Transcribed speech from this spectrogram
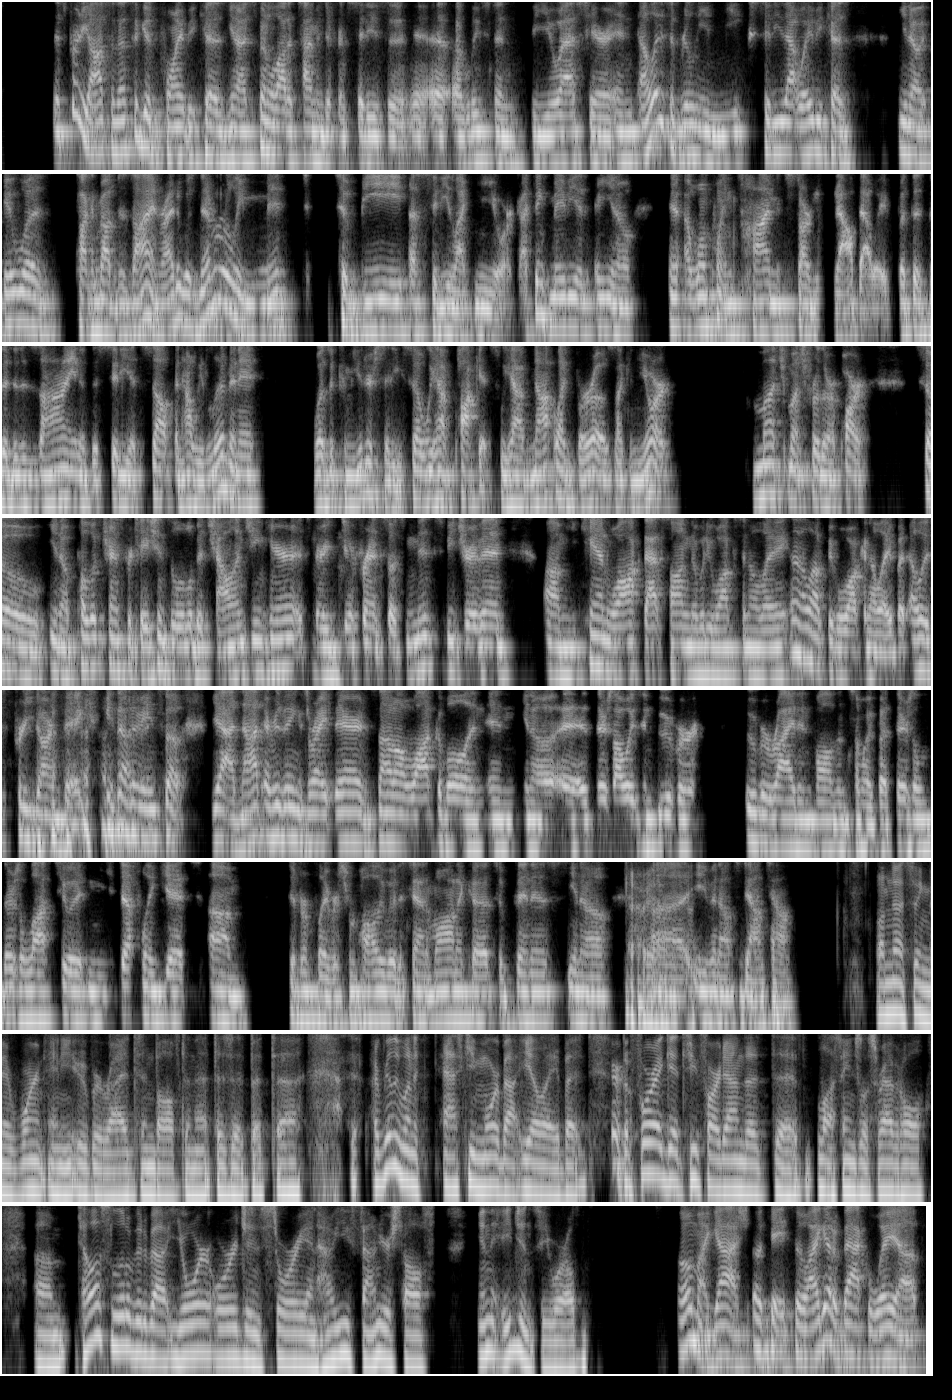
It's pretty awesome. That's a good point because you know I spent a lot of time in different cities, uh, uh, at least in the U.S. here, and LA is a really unique city that way because you know it was talking about design, right? It was never really meant to be a city like New York. I think maybe you know at one point in time it started out that way, but the, the design of the city itself and how we live in it was a commuter city. So we have pockets. We have not like boroughs like in New York, much much further apart. So, you know, public transportation is a little bit challenging here. It's very different. So it's meant to be driven. Um, you can walk that song. Nobody walks in LA. Eh, a lot of people walk in LA, but LA is pretty darn big. you know what I mean? So yeah, not everything's right there. It's not all walkable, and and you know, uh, there's always an Uber Uber ride involved in some way. But there's a there's a lot to it, and you definitely get um, different flavors from Hollywood to Santa Monica to Venice. You know, Oh, yeah. uh, even out to downtown. Well, I'm not saying there weren't any Uber rides involved in that visit, but uh, I really want to ask you more about ELA. But Sure. before I get too far down the, the Los Angeles rabbit hole, um, tell us a little bit about your origin story and how you found yourself in the agency world. Oh my gosh. Okay, so I got to back way up.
